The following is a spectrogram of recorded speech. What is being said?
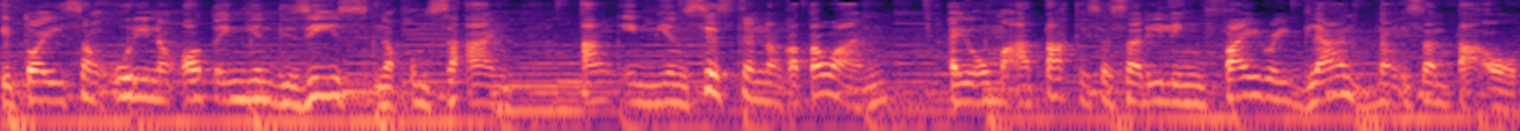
Ito ay isang uri ng autoimmune disease na kung saan ang immune system ng katawan ay umaatake sa sariling thyroid gland ng isang tao.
